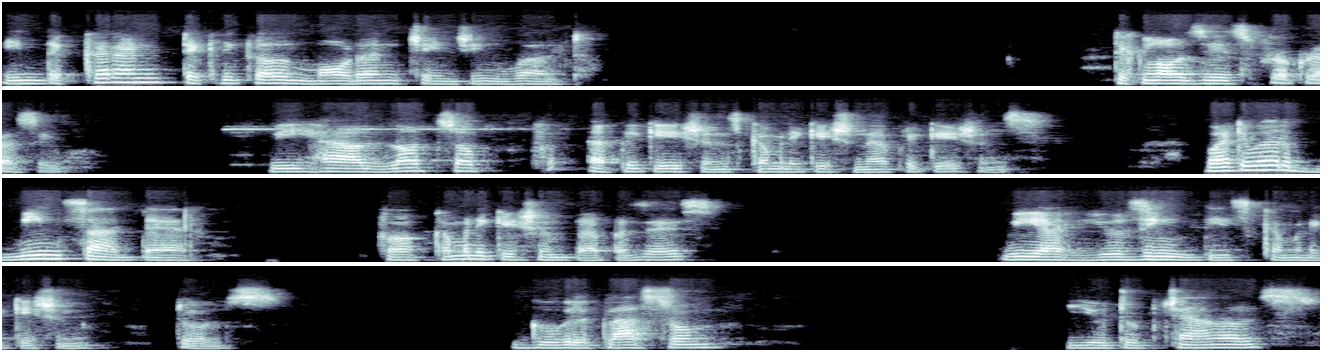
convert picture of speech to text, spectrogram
in the current technical, modern, changing world. Technology is progressive. We have lots of applications, communication applications. Whatever means are there, for communication purposes, we are using these communication tools. Google Classroom, YouTube channels,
